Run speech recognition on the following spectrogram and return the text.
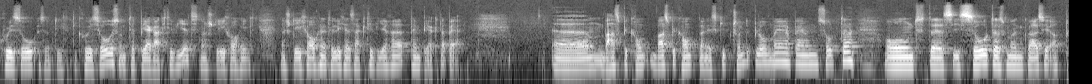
QSO, also die, die QSOs und der Berg aktiviert, dann stehe ich auch, dann stehe ich auch natürlich als Aktivierer beim Berg dabei. Ähm, was, bekommt, was bekommt man? Es gibt schon Diplome beim SOTA und das ist so, dass man quasi ab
